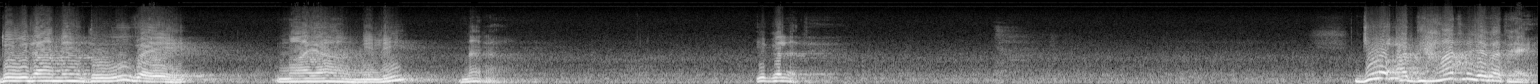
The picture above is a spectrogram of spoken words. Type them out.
दुविधा में दू गए, माया मिली न रहा। ये गलत है। जो अध्यात्म जगत है,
